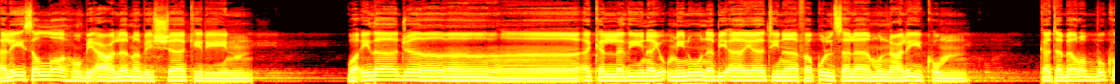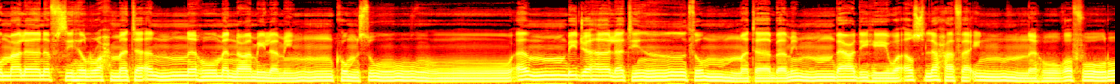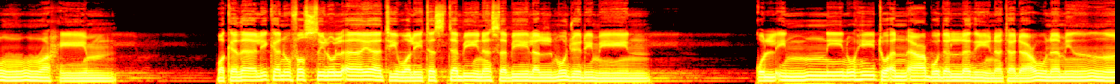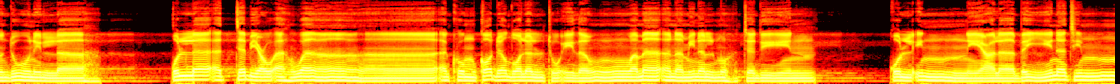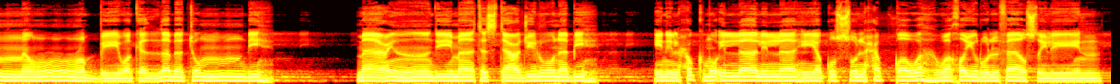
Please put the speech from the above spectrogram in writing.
أليس الله بأعلم بالشاكرين؟ وإذا جاءك الذين يؤمنون بآياتنا فقل سلام عليكم. كتب ربكم على نفسه الرحمة أنه من عمل منكم سوءا. بجهالة ثم تاب من بعده وأصلح فإنه غفور رحيم. وكذلك نفصل الآيات ولتستبين سبيل المجرمين. قل إني نهيت أن أعبد الذين تدعون من دون الله. قل لا أتبع أهواءكم قد ضللت إذا وما أنا من المهتدين قل إني على بينة من ربي وكذبتم به ما عندي ما تستعجلون به إن الحكم إلا لله يقص الحق وهو خير الفاصلين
